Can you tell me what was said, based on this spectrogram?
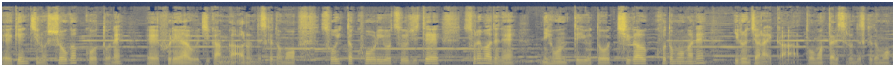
え現地の小学校とね、えー、触れ合う時間があるんですけども、そういった交流を通じて、それまでね、日本っていうと違う子供がね、いるんじゃないかと思ったりするんですけども、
